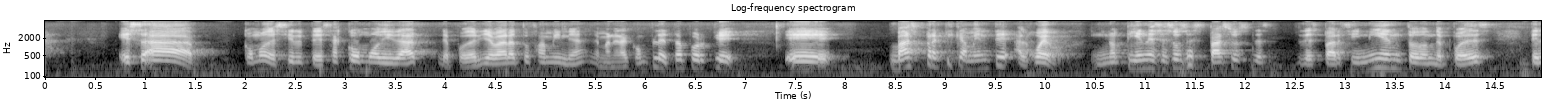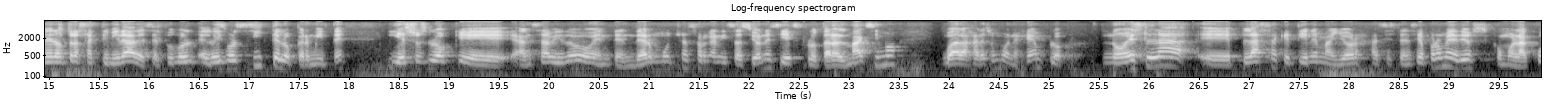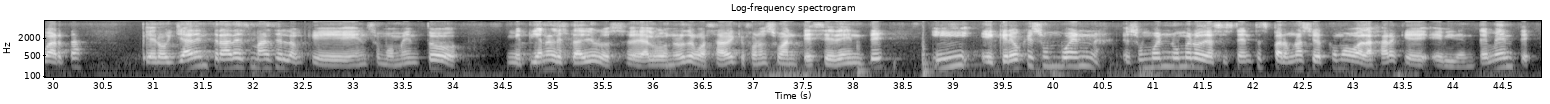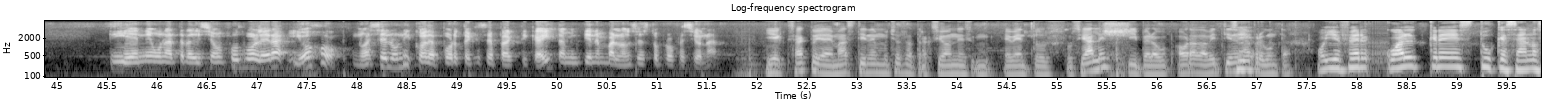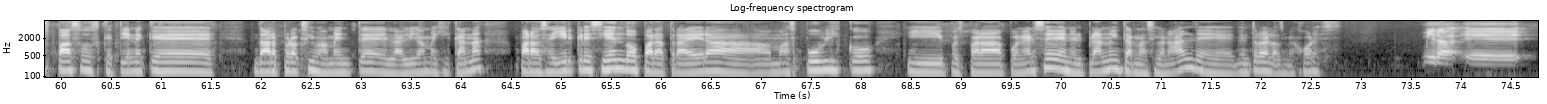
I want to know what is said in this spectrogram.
esa, ¿cómo decirte?, esa comodidad de poder llevar a tu familia de manera completa, porque... Eh, vas prácticamente al juego. No tienes esos espacios de, esparcimiento donde puedes tener otras actividades. El fútbol, el béisbol sí te lo permite y eso es lo que han sabido entender muchas organizaciones y explotar al máximo. Guadalajara es un buen ejemplo. No es la eh, plaza que tiene mayor asistencia promedio, es como la cuarta, pero ya de entrada es más de lo que en su momento metían al estadio los eh, algodoneros de Guasave, que fueron su antecedente, y eh, creo que es un, buen, es un buen número de asistentes para una ciudad como Guadalajara, que evidentemente tiene una tradición futbolera, y ojo, no es el único deporte que se practica ahí, también tienen baloncesto profesional. Y exacto, y además tiene muchas atracciones, eventos sociales. Y pero ahora David tiene una pregunta. Oye, Fer, ¿cuál crees tú que sean los pasos que tiene que dar próximamente la Liga Mexicana para seguir creciendo, para atraer a, más público y pues para ponerse en el plano internacional de dentro de las mejores. Mira, eh,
